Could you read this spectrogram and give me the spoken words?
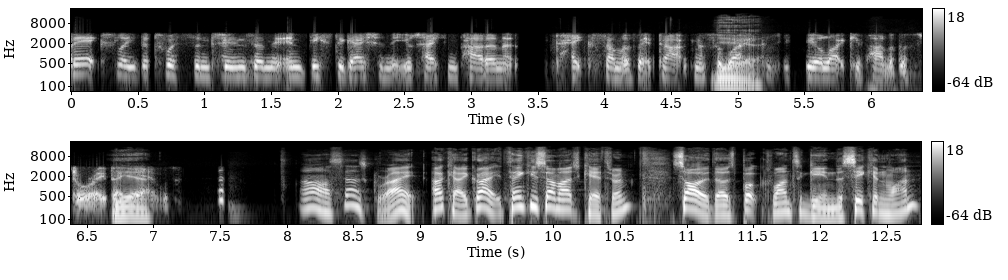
but actually the twists and turns and the investigation that you're taking part in it takes some of that darkness away because you feel like you're part of the story. But yeah. yeah Oh, sounds great. Okay, great. Thank you so much, Catherine. So, those books, once again, the second one,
